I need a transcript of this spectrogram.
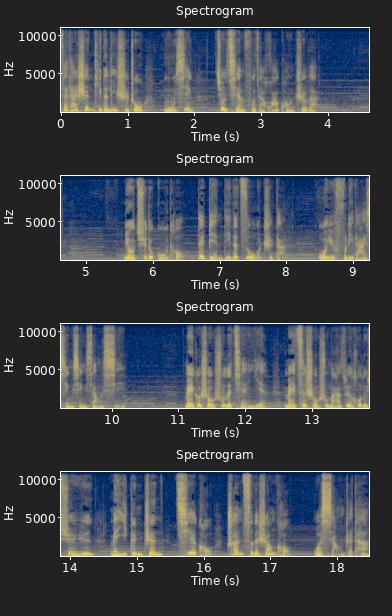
在她身体的历史中，母性就潜伏在画框之外。扭曲的骨头，被贬低的自我之感，我与弗里达惺惺相惜。每个手术的前夜，每次手术麻醉后的眩晕，每一根针、切口、穿刺的伤口，我想着他，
